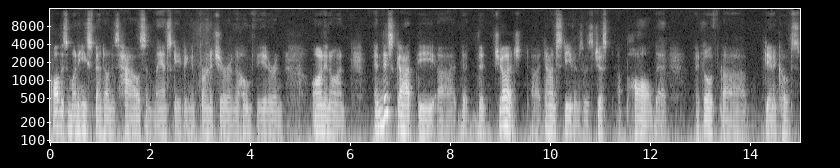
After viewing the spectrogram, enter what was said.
all this money he spent on his house and landscaping and furniture and the home theater and on and on. And this got the uh, the the judge uh, Don Stevens was just appalled at at both uh, Dana Cope's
